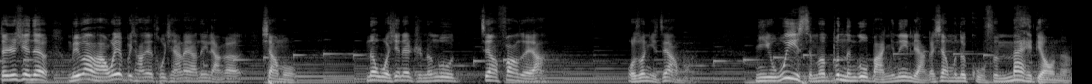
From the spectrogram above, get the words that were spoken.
但是现在没办法，我也不想再投钱了呀。那两个项目，那我现在只能够这样放着呀。我说你这样吧，你为什么不能够把你那两个项目的股份卖掉呢？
